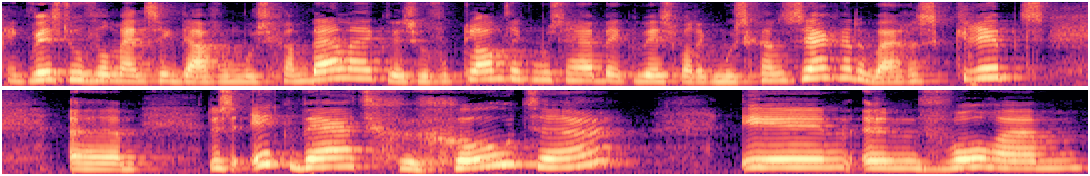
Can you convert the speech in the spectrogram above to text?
Ik wist hoeveel mensen ik daarvoor moest gaan bellen. Ik wist hoeveel klanten ik moest hebben. Ik wist wat ik moest gaan zeggen. Er waren scripts. Um, dus ik werd gegoten in een vorm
